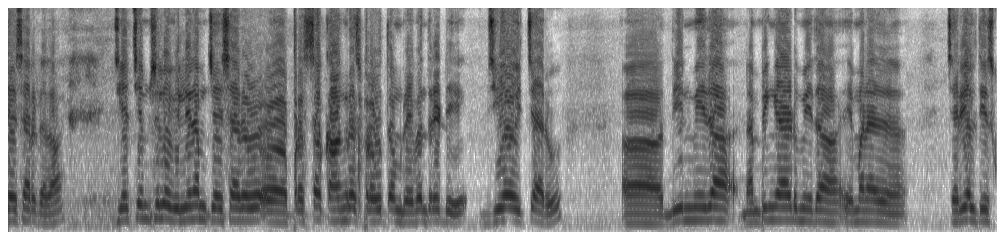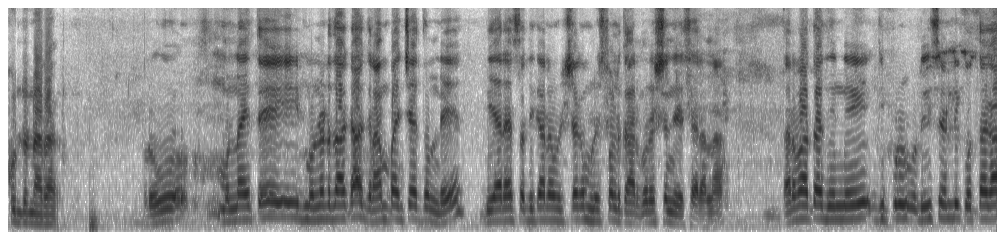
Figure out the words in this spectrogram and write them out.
చేశారు కదా. జిహెచ్ఎంసీలో విలీనం చేశారు ప్రస్తుత కాంగ్రెస్ ప్రభుత్వం రేవంత్ రెడ్డి జియో ఇచ్చారు. దీని మీద డంపింగ్ యార్డ్ మీద ఏమైనా చర్యలు తీసుకుంటున్నారా? ఇప్పుడు మొన్న అయితే ఈ మొన్నటి దాకా గ్రామ పంచాయతీ ఉండే బీఆర్ఎస్ అధికారం వచ్చాక మున్సిపల్ కార్పొరేషన్ చేశారన్న. తర్వాత దీన్ని ఇప్పుడు రీసెంట్లీ కొత్తగా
